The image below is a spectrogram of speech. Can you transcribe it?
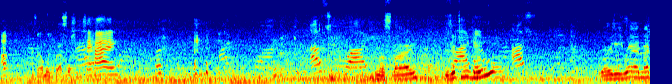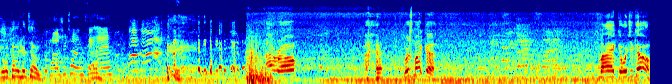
Oh, He's like, I'm looking for that slushy. say hi. You want to slide? Is your tongue blue? Yours is red. Michael, what color is your tongue? What color is your tongue? Say eh. Hi, Ro. Where's Micah? Micah, where'd you go?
